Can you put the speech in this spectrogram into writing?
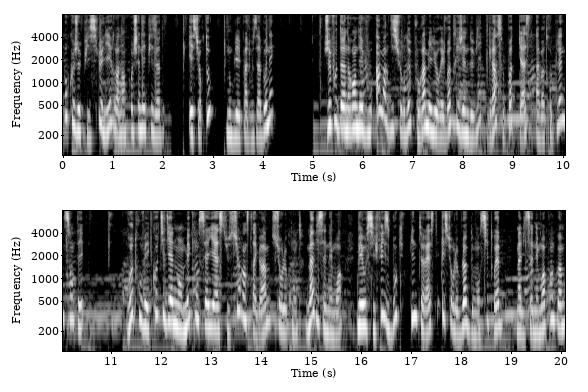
pour que je puisse le lire lors d'un prochain épisode. Et surtout, n'oubliez pas de vous abonner. Je vous donne rendez-vous un mardi sur deux pour améliorer votre hygiène de vie grâce au podcast à votre pleine santé. Retrouvez quotidiennement mes conseils et astuces sur Instagram, sur le compte Ma et moi, mais aussi Facebook, Pinterest et sur le blog de mon site web moi.com.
